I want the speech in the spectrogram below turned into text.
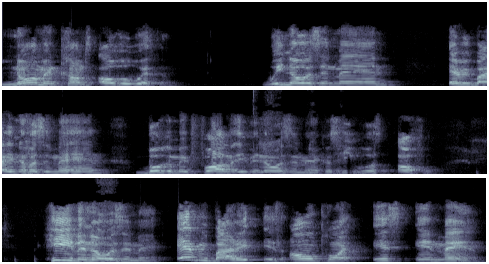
Norman comes over with him. We know it's in man. Everybody knows it, man. Booger McFarland even knows it, man because he was awful. He even knows it, man. Everybody is on point. It's in man.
